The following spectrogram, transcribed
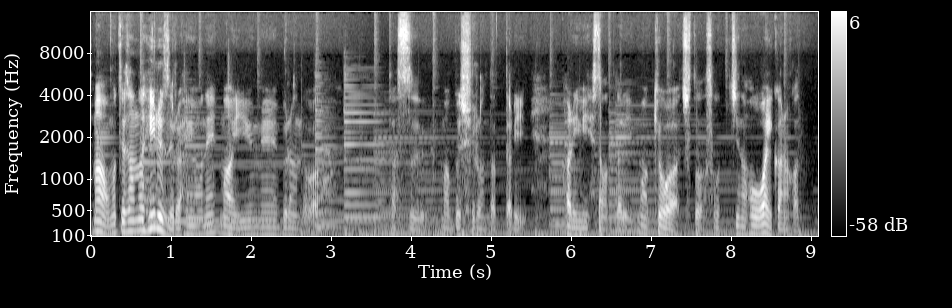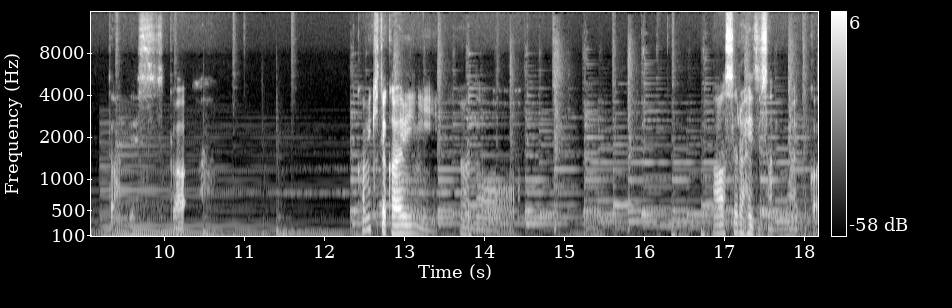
まあ、表参道ヒルズら辺をね、まあ、有名ブランドが多数、まあ、ブッシュロンだったり、ハリー・ウィストンだったり、まあ、今日はちょっとそっちの方は行かなかったたんですが、髪切った帰りに、あの、アースライズさんの前とか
